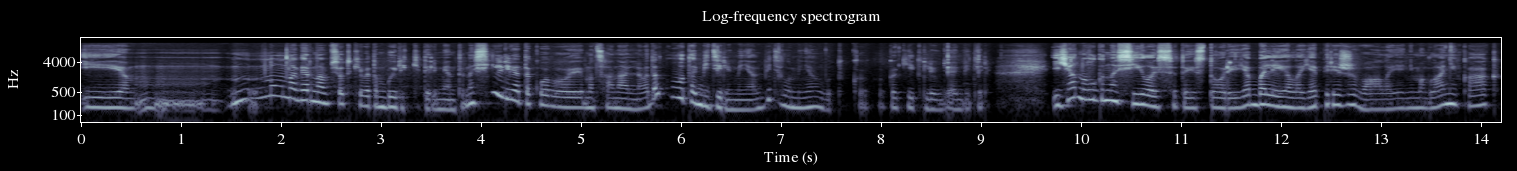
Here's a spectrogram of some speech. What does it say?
и, ну, наверное, все-таки в этом были какие-то элементы насилия такого эмоционального, да, ну вот обидели меня, обидела меня, вот какие-то люди обидели. И я долго носилась с этой историей, я болела, я переживала, я не могла никак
